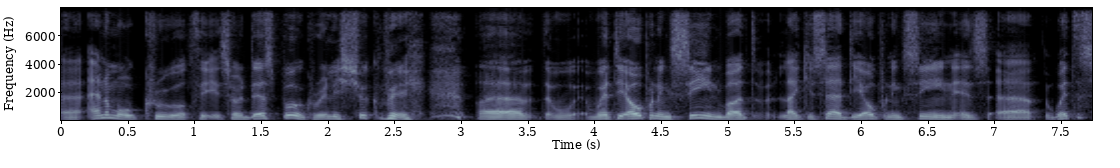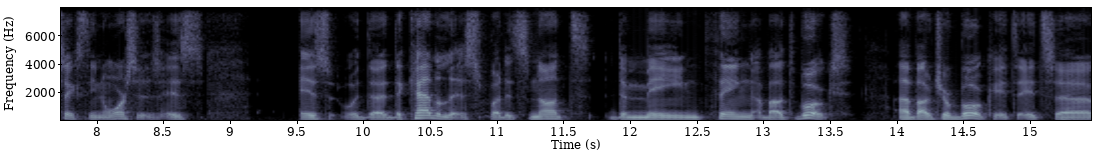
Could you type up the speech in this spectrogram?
uh, animal cruelty. So this book really shook me uh, with the opening scene. But like you said, the opening scene is uh, with the sixteen horses is is the the catalyst, but it's not the main thing about the books about your book. It's it's uh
